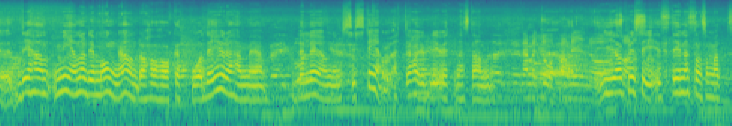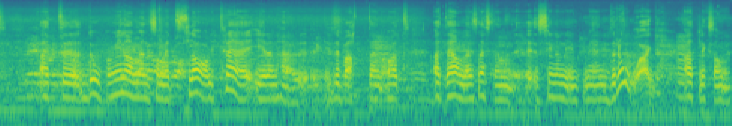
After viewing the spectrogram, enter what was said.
Eh, Det han menar, det många andra har hakat på, det är ju det här med belöningssystemet. Det har ju blivit nästan Det här med dopamin och Ja, precis. Det är nästan som att, att eh, dopamin används som ett slagträ i den här debatten och att, att det används nästan eh, synonymt med en drog. Att liksom,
